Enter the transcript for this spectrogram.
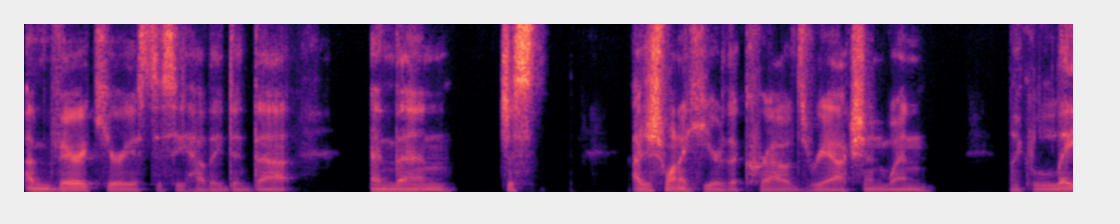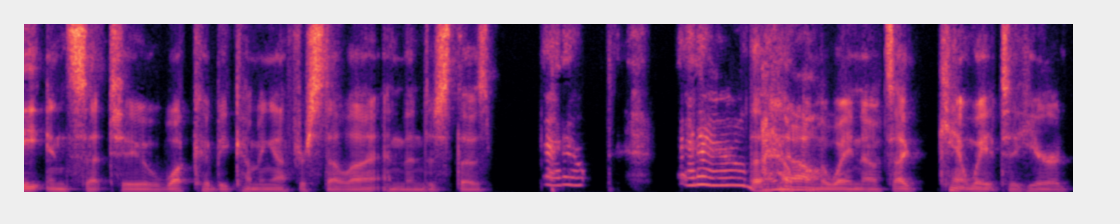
I'm very curious to see how they did that. And then just I just want to hear the crowd's reaction when like late in set two, what could be coming after Stella, and then just those the help on the way notes. I can't wait to hear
